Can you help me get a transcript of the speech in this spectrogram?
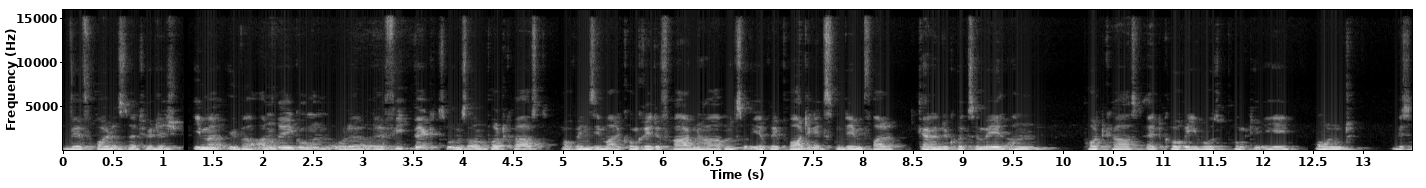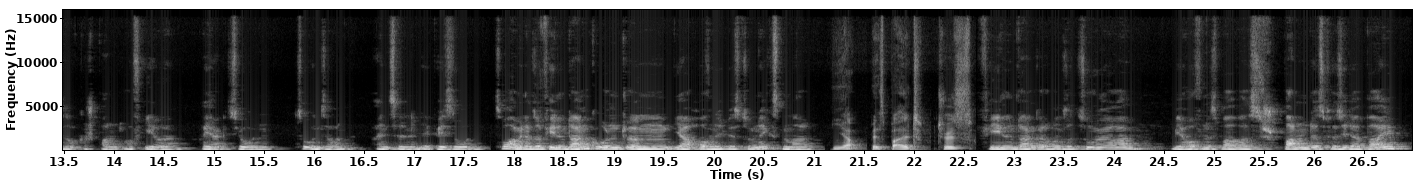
Wir freuen uns natürlich immer über Anregungen oder, oder Feedback zu unserem Podcast. Auch wenn Sie mal konkrete Fragen haben zu Ihrem Reporting jetzt in dem Fall, gerne eine kurze Mail an podcast.corivus.de und wir sind auch gespannt auf Ihre Reaktionen zu unseren einzelnen Episoden. So, Armin, also vielen Dank und ähm, ja, hoffentlich bis zum nächsten Mal. Ja, bis bald. Tschüss. Vielen Dank an unsere Zuhörer. Wir hoffen, es war was Spannendes für Sie dabei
